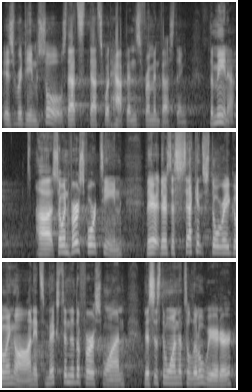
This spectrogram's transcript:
is redeemed souls. That's, that's what happens from investing the mina. Uh, so in verse 14, there, there's a second story going on. It's mixed into the first one. This is the one that's a little weirder.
